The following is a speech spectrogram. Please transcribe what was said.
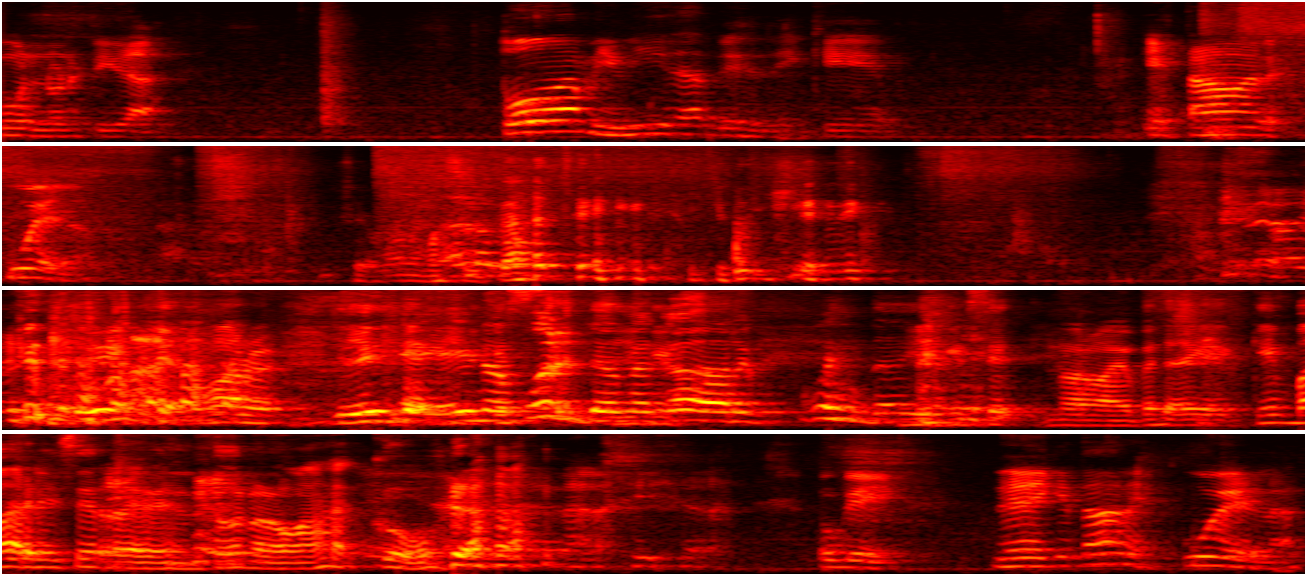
con honestidad. Toda mi vida, desde que estaba en la escuela. Yo dije, Yo dije, hay una puerta, me acabo de dar cuenta. dije que se- no, no, yo pensé que qué barril se reventó, no lo van a cobrar. ok, desde que estaba en la escuela,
